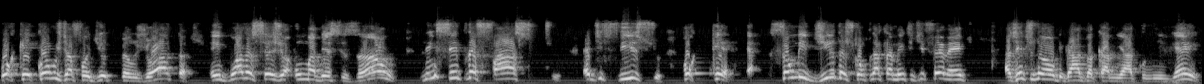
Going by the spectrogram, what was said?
Porque, como já foi dito pelo Jota, embora seja uma decisão, nem sempre é fácil, é difícil, porque é, são medidas completamente diferentes. A gente não é obrigado a caminhar com ninguém,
